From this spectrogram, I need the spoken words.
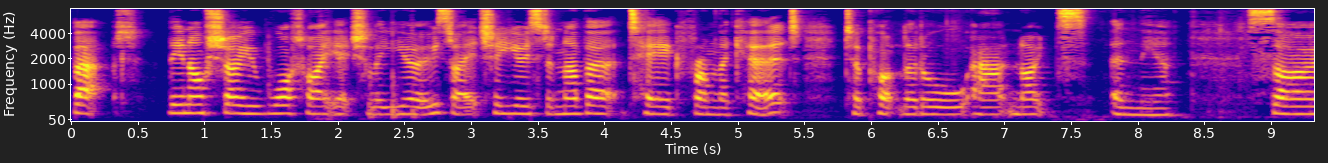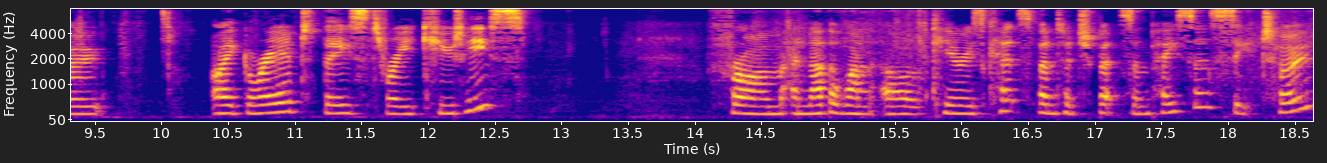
but then I'll show you what I actually used. I actually used another tag from the kit to put little uh, notes in there. So I grabbed these three cuties from another one of Kerry's kits, Vintage Bits and Pieces, set two.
